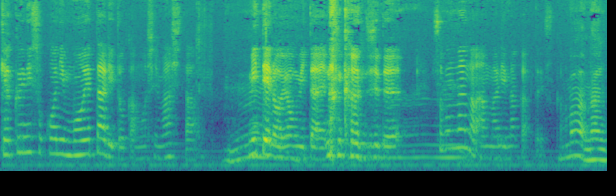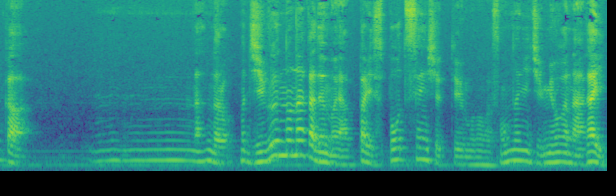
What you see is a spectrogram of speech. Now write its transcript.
逆にそこに燃えたりとかもしました。見てろよみたいな感じで。そんなのあんまりなかったですか？まあなんかうーんなんだろう、まあ、自分の中でもやっぱりスポーツ選手っていうものがそんなに寿命が長い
